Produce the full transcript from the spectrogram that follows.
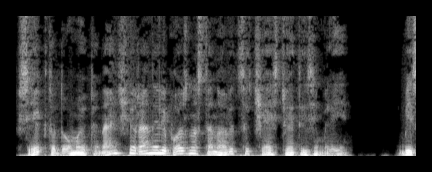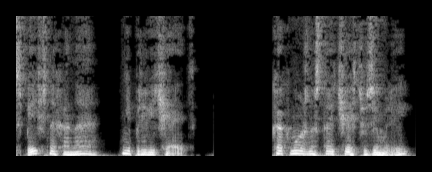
Все, кто думают иначе, рано или поздно становятся частью этой земли. Беспечных она не привечает. Как можно стать частью земли?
